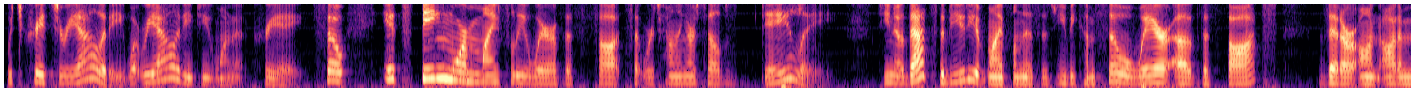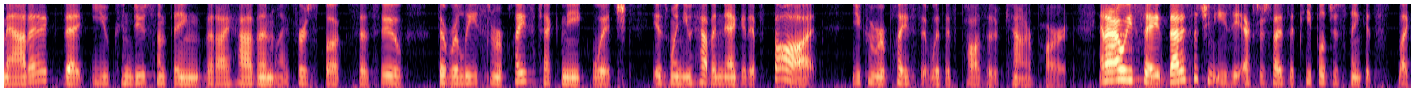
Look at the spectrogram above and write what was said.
which creates your reality. What reality do you want to create? So it's being more mindfully aware of the thoughts that we're telling ourselves daily. You know, that's the beauty of mindfulness is you become so aware of the thoughts that are on automatic that you can do something that I have in my first book, Says Who, the release and replace technique, which is when you have a negative thought, you can replace it with its positive counterpart. And I always say that is such an easy exercise that people just think it's like,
